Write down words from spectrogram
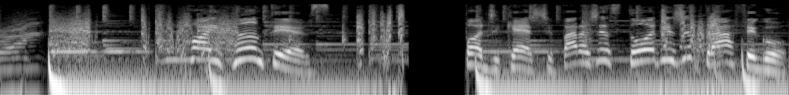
Roy Hunters podcast para gestores de tráfego.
